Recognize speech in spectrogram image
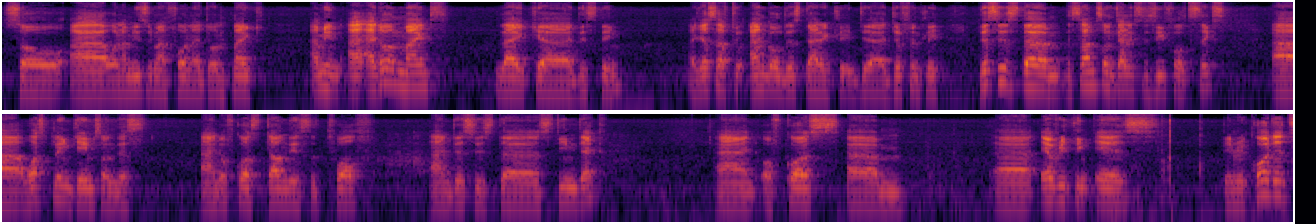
So uh, when I'm using my phone, I don't like, I mean, I, I don't mind like uh, this thing. I just have to angle this directly, uh, differently. This is the, um, the Samsung Galaxy Z Fold 6. Uh, was playing games on this. And of course, down this is the 12. And this is the Steam Deck. And of course, um, uh, everything is being recorded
